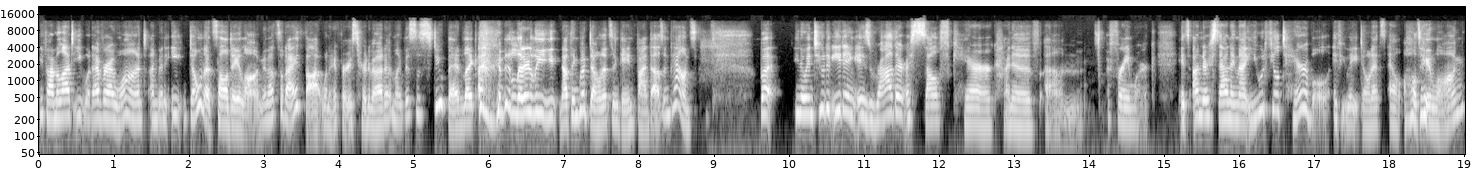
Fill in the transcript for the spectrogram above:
if I'm allowed to eat whatever I want, I'm going to eat donuts all day long. And that's what I thought when I first heard about it. I'm like, this is stupid. Like, to literally eat nothing but donuts and gain 5,000 pounds. But, you know, intuitive eating is rather a self care kind of um, framework. It's understanding that you would feel terrible if you ate donuts all day long.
